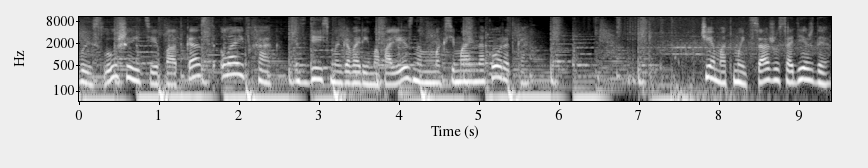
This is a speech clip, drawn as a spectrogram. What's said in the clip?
Вы слушаете подкаст «Лайфхак». Здесь мы говорим о полезном максимально коротко. Чем отмыть сажу с одежды?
